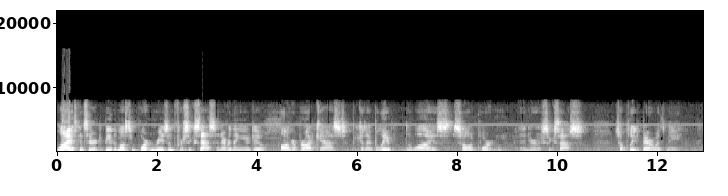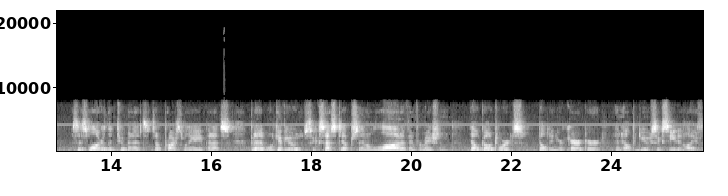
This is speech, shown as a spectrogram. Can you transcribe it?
Why is considered to be the most important reason for success in everything you do. Longer broadcast because I believe the why is so important in your success. So please bear with me. This is longer than two minutes. It's approximately eight minutes, but it will give you success tips and a lot of information that will go towards building your character and helping you succeed in life.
